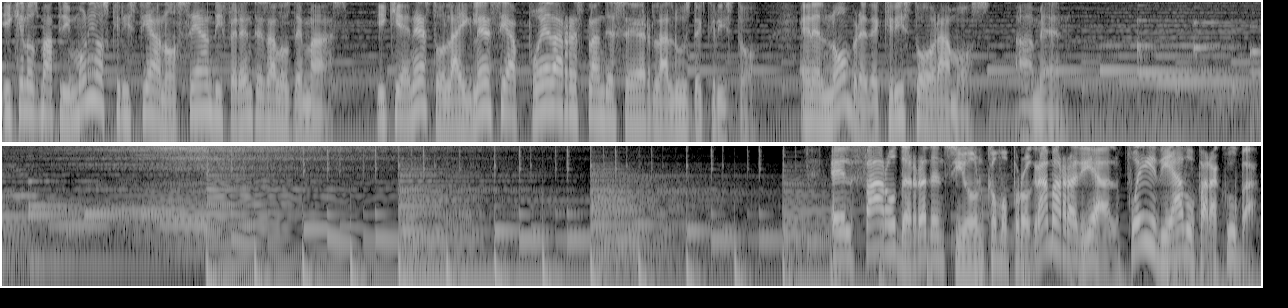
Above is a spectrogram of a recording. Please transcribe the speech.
y que los matrimonios cristianos sean diferentes a los demás, y que en esto la iglesia pueda resplandecer la luz de Cristo. En el nombre de Cristo oramos. Amén. El Faro de Redención como programa radial fue ideado para Cuba,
